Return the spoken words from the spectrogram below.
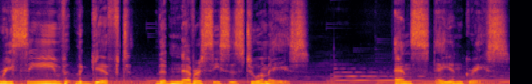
Receive the gift that never ceases to amaze and stay in grace.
